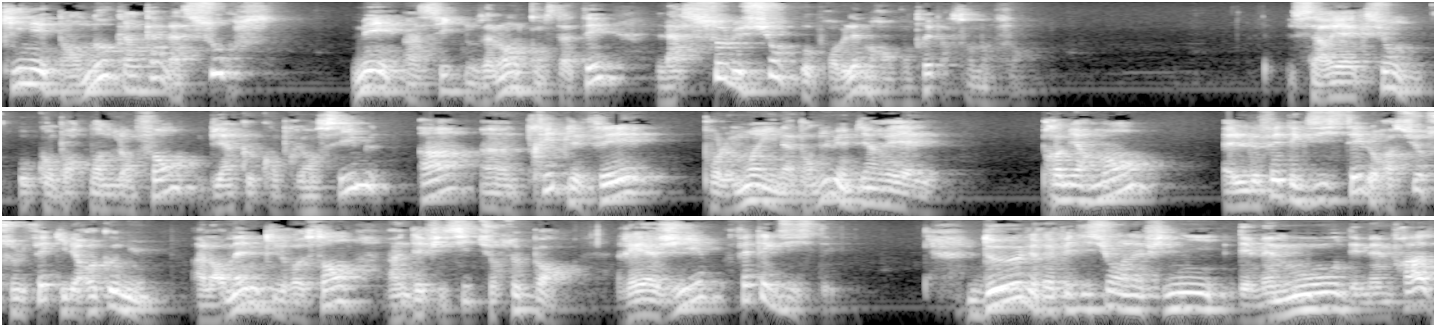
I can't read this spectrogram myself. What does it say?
qui n'est en aucun cas la source, mais ainsi que nous allons le constater, la solution au problème rencontré par son enfant. Sa réaction au comportement de l'enfant, bien que compréhensible, a un triple effet pour le moins inattendu mais bien réel. Premièrement, elle le fait exister, le rassure sur le fait qu'il est reconnu, alors même qu'il ressent un déficit sur ce pan. Réagir fait exister. Deux, les répétitions à l'infini des mêmes mots, des mêmes phrases,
